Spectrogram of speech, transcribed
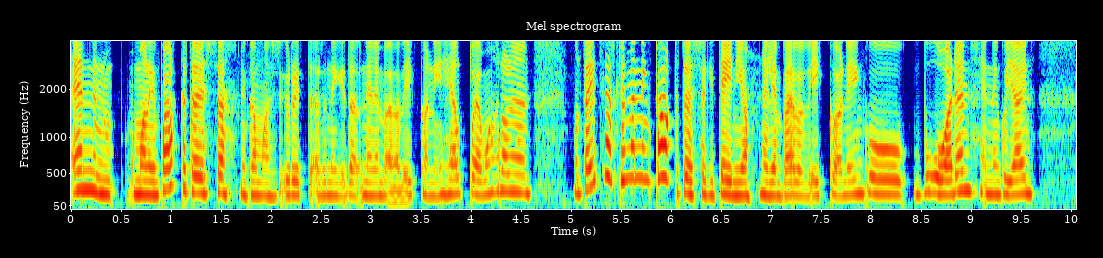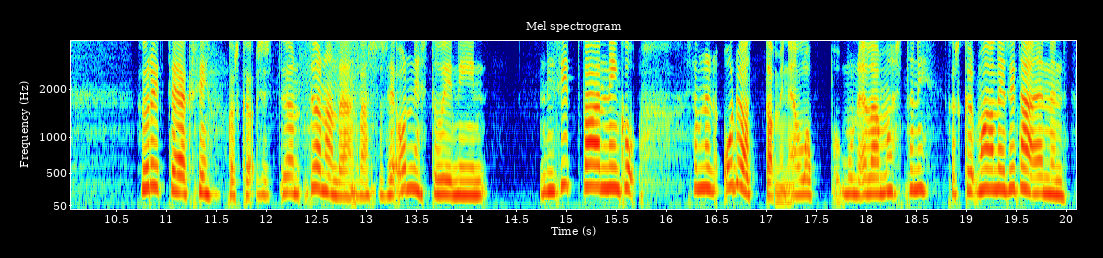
ennen, kun mä olin palkkatöissä, nykyään mä olen siis yrittäjä, sen neljän päivän viikko on niin helppo ja mahdollinen. Mutta itse asiassa kyllä mä niin palkkatöissäkin tein jo neljän päivän viikkoa niin kuin vuoden ennen kuin jäin yrittäjäksi, koska siis työn, työnantajan kanssa se onnistui, niin, niin sitten vaan niin kuin semmoinen odottaminen loppu mun elämästäni, koska mä olin sitä ennen –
